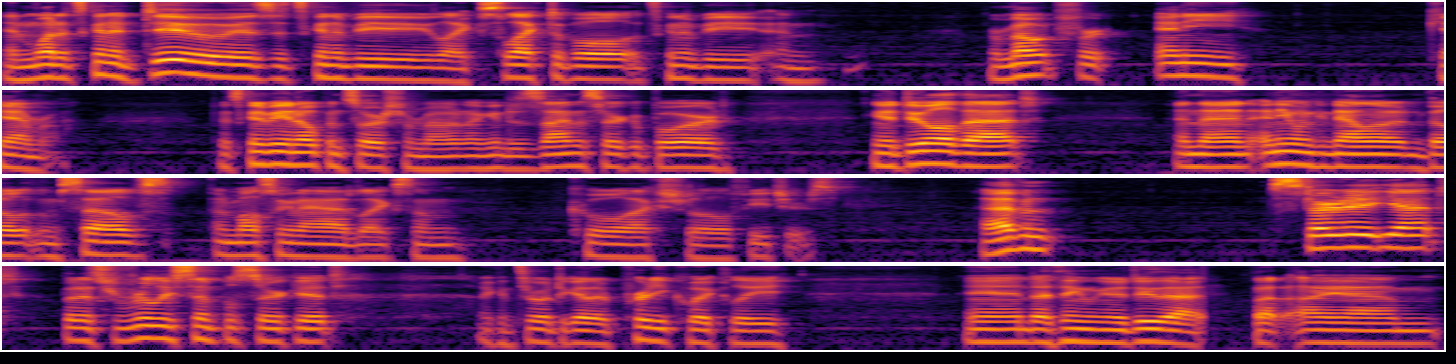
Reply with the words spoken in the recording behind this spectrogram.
And what it's going to do is it's going to be like selectable. It's going to be an remote for any camera. It's going to be an open source remote. I'm going to design the circuit board. I'm going to do all that. And then anyone can download it and build it themselves. I'm also going to add like some cool extra little features. I haven't started it yet, but it's really simple circuit. I can throw it together pretty quickly and I think I'm going to do that. But I am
